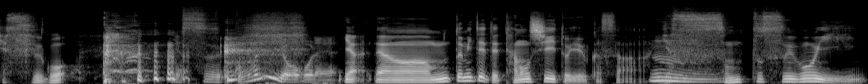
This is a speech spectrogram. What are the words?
や、すご。いや、すごいよ、これ。いや、あほんと見てて楽しいというかさ、うん、いや、ほんとすごい、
